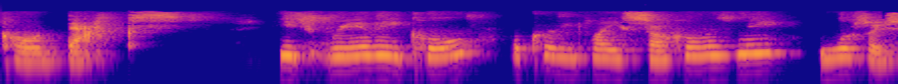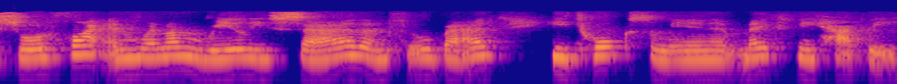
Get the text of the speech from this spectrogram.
called Dax. He's really cool because he plays soccer with me. Also sword fight, and when I'm really sad and feel bad, he talks to me and it makes me happy.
